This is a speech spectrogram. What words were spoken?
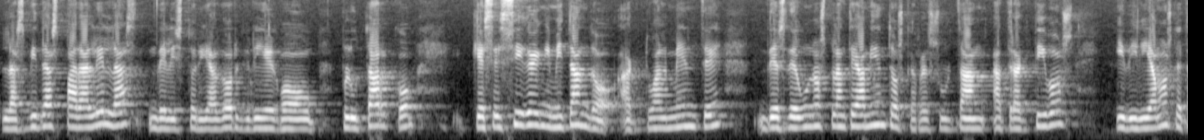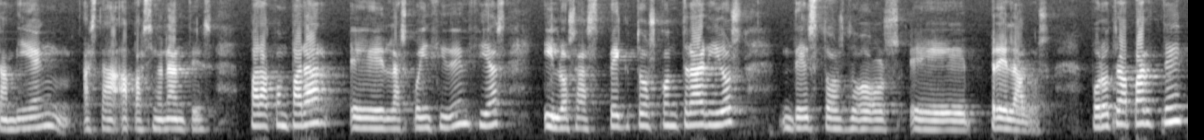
las vidas paralelas del historiador griego Plutarco, que se siguen imitando actualmente desde unos planteamientos que resultan atractivos y diríamos que también hasta apasionantes, para comparar eh, las coincidencias y los aspectos contrarios de estos dos eh, prelados. Por otra parte,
